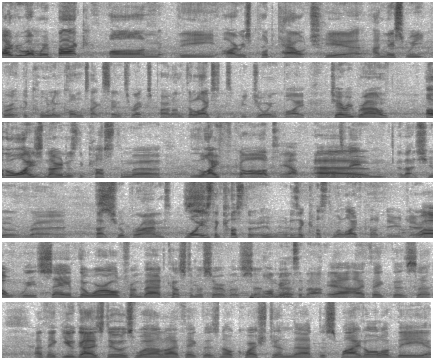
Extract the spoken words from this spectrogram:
Hi everyone, we're back on the Iris Pod couch here, and this week we're at the Call and Contact Center Expo, and I'm delighted to be joined by Gerry Brown, otherwise known as the customer lifeguard. Yep, that's me. Um, That's your uh, that's your brand. What is the customer? What does a customer lifeguard do, Gerry? Well, we save the world from bad customer service. And, I'm into that. Yeah, I think there's. Uh, I think you guys do as well, and I think there's no question that despite all of the uh,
